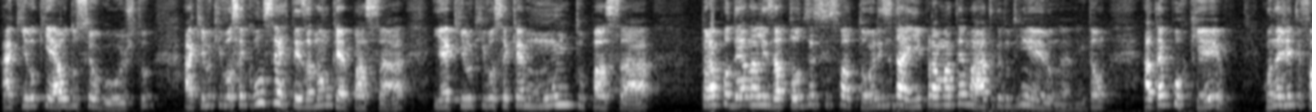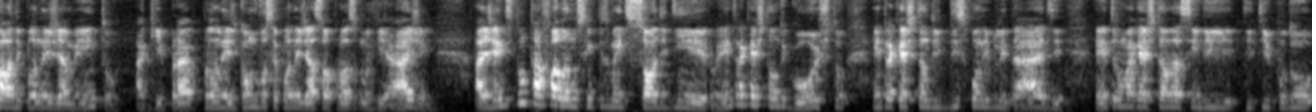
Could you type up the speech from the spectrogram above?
aquilo que é o do seu gosto, aquilo que você com certeza não quer passar e aquilo que você quer muito passar para poder analisar todos esses fatores e daí para a matemática do dinheiro, né? Então, até porque quando a gente fala de planejamento aqui para planejar como você planejar a sua próxima viagem, a gente não está falando simplesmente só de dinheiro. Entra a questão de gosto, entra a questão de disponibilidade, entra uma questão assim de, de tipo do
